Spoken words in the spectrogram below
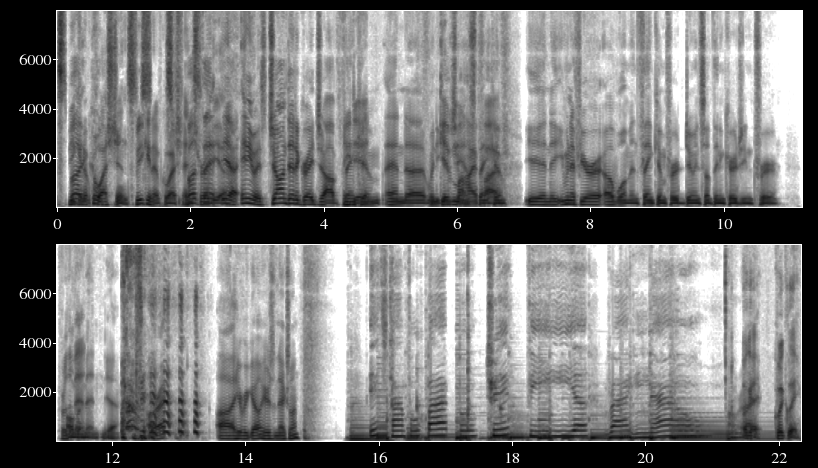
Speaking But of cool. questions, Speaking of questions, But thank- trivia. yeah. Anyways, John did a great job. Thank did. him, and uh, when you Give get him a chance, high thank five. him. Yeah, and even if you're a woman, thank him for doing something encouraging for For the all men. the men. Yeah. all right. Uh, here we go. Here's the next one. It's time for Bible trivia right now. All right. Okay, quickly.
